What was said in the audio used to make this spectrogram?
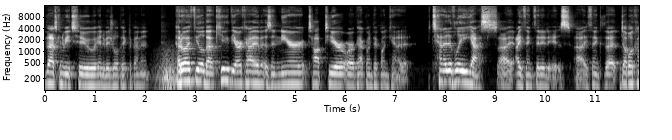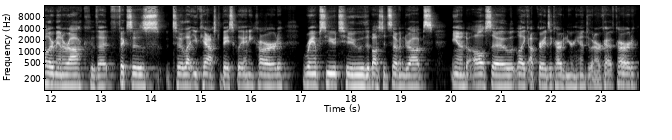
that's going to be too individual pick dependent. How do I feel about Cube the Archive as a near top tier or a pack one pick one candidate? Tentatively, yes, I, I think that it is. I think that double color mana rock that fixes to let you cast basically any card, ramps you to the busted seven drops, and also like upgrades a card in your hand to an archive card.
